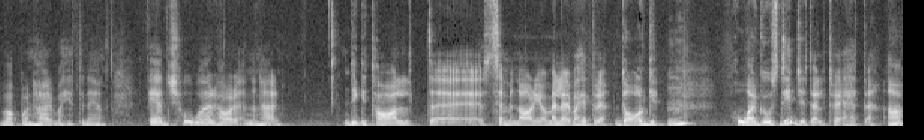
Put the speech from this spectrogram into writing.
var på den här, vad heter det? Edge HR har den här digitalt eh, seminarium eller vad heter det, dag. HR Goes Digital tror jag hette. Ja.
